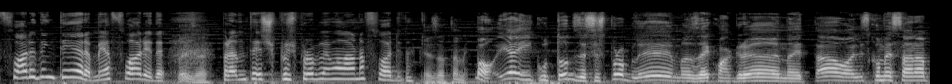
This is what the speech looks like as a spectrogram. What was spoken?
Flórida inteira, meia Flórida. Pois é. Pra não ter esse tipo de problema lá na Flórida. Exatamente. Bom, e aí, com todos esses problemas, aí com a grana e tal, eles começaram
